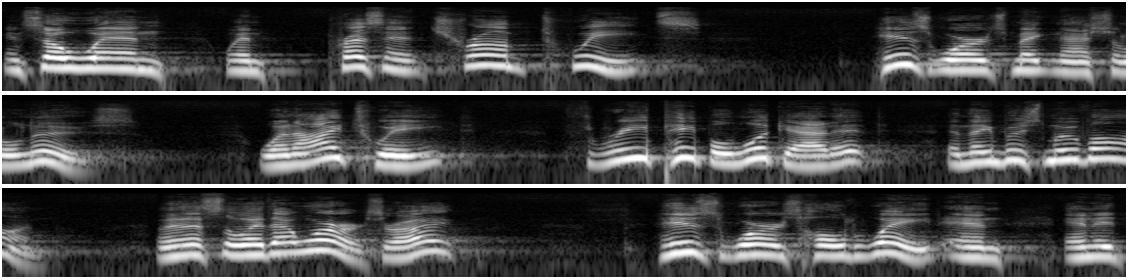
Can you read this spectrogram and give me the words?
And so when, when President Trump tweets, his words make national news. When I tweet, three people look at it and they just move on. I mean, that's the way that works, right? His words hold weight, and, and, it,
